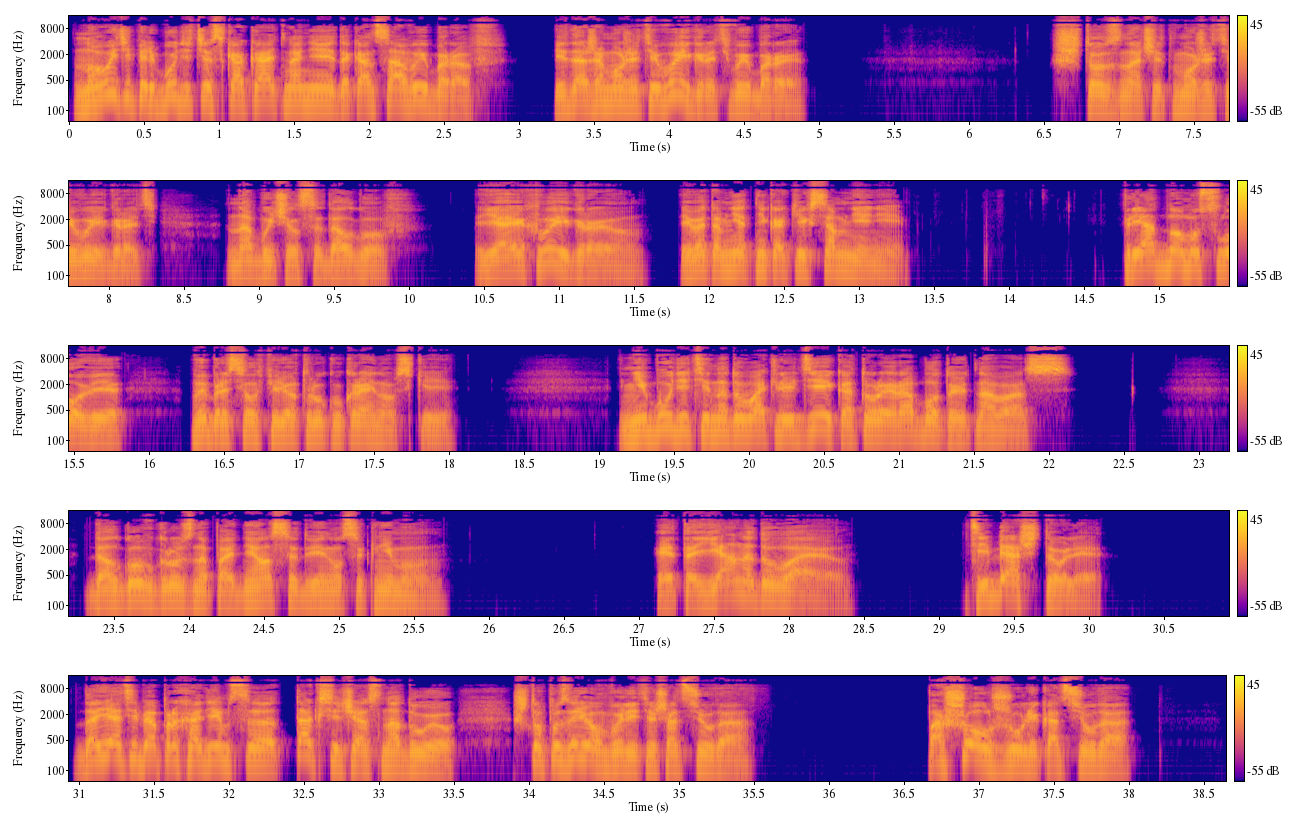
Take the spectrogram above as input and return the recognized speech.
Но вы теперь будете скакать на ней до конца выборов. И даже можете выиграть выборы. Что значит «можете выиграть»? Набычился Долгов. Я их выиграю, и в этом нет никаких сомнений. При одном условии, выбросил вперед руку Крайновский. Не будете надувать людей, которые работают на вас». Долгов грузно поднялся, двинулся к нему. Это я надуваю? Тебя, что ли? Да я тебя, проходимца, так сейчас надую, что пузырем вылетишь отсюда. Пошел, жулик, отсюда.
